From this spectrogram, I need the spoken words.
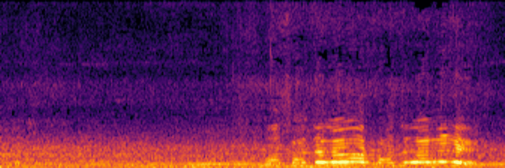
topluyor arkadaş. Lan sandalye al, sandalyeleri.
